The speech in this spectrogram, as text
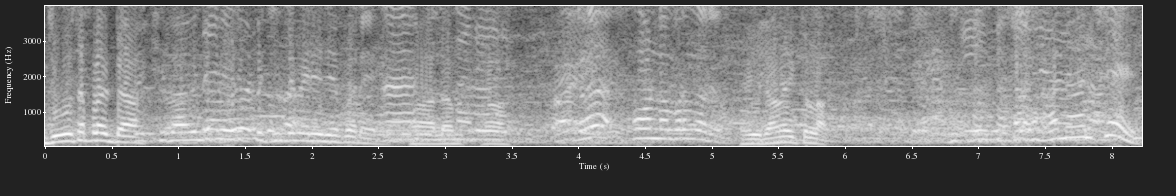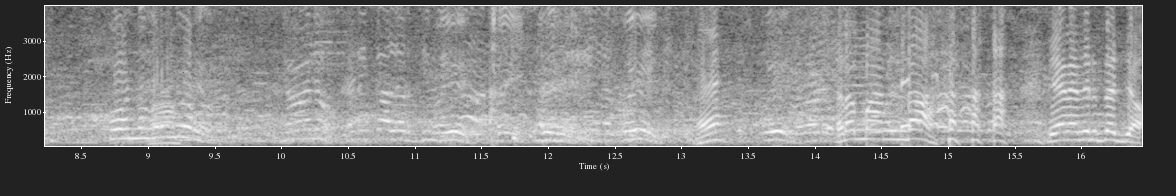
ജ്യൂസ് എപ്പോഴാ ഫോൺ നമ്പർ ഫോൺ നമ്പർ എന്ന് പറയോ. ഞാനോ? എനിക്ക് അലർജി ഏ? എടാ മണ്ട. ഞാൻ എതിർത്തച്ചോ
